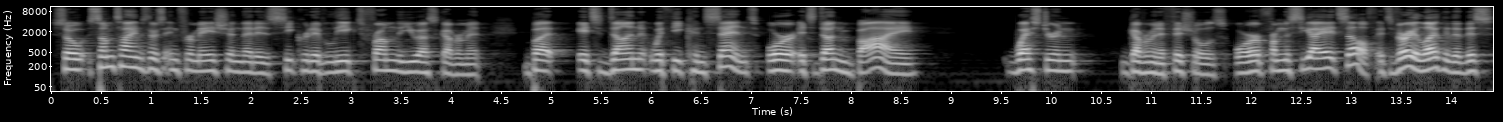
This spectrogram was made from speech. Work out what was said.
So sometimes there's information that is secretive leaked from the US government, but it's done with the consent or it's done by Western government officials or from the CIA itself. It's very likely that this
